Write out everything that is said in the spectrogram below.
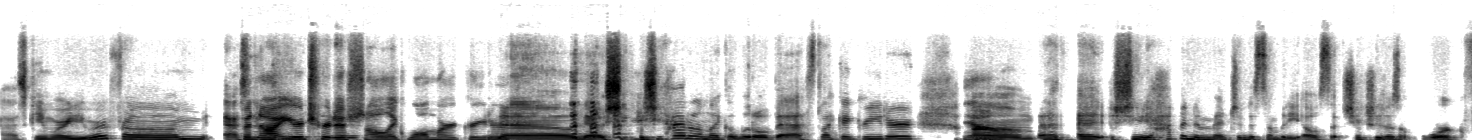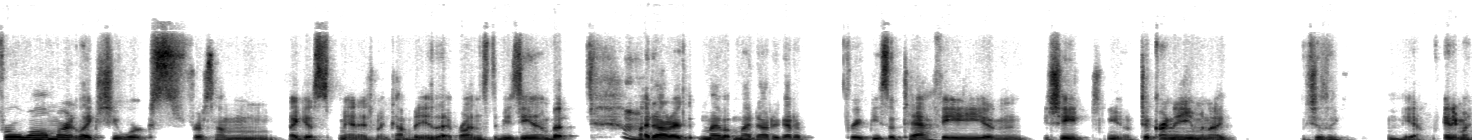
asking where you were from, but not your traditional like Walmart greeter. No, no. She she had on like a little vest, like a greeter. Yeah. Um, but I, I, she happened to mention to somebody else that she actually doesn't work for Walmart. Like she works for some, I guess, management company that runs the museum. But hmm. my daughter, my my daughter got a free piece of taffy, and she you know took her name, and I she's like, yeah anyway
